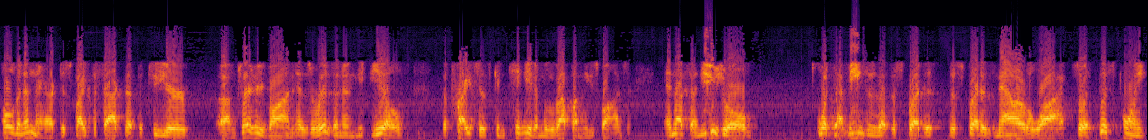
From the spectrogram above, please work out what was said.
holding in there, despite the fact that the two year um, Treasury bond has risen in yield. The prices continue to move up on these bonds, and that's unusual. What that means is that the spread is, the spread is narrowed a lot. So at this point,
